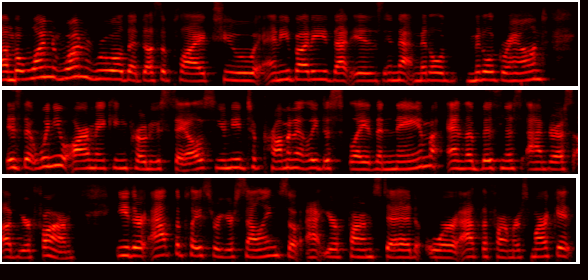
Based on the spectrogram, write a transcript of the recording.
Um, but one one rule that does apply to anybody that is in that middle middle ground is that when you are making produce sales, you need to prominently display the name and the business address of your farm, either at the place where you're selling, so at your farmstead or at the farmer's market,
